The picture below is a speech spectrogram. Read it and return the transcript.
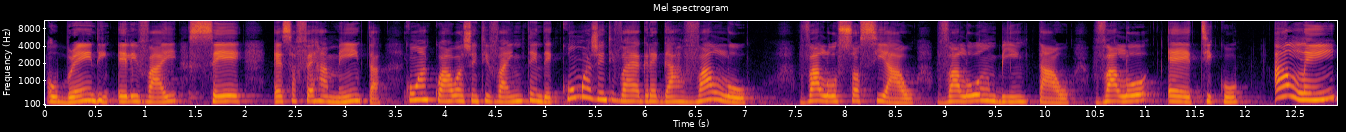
o branding ele vai ser essa ferramenta com a qual a gente vai entender como a gente vai agregar valor, valor social, valor ambiental, valor ético além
